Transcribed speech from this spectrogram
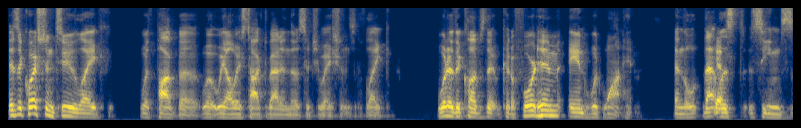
It's a question too, like with Pogba, what we always talked about in those situations of like, what are the clubs that could afford him and would want him? And the, that yep. list seems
